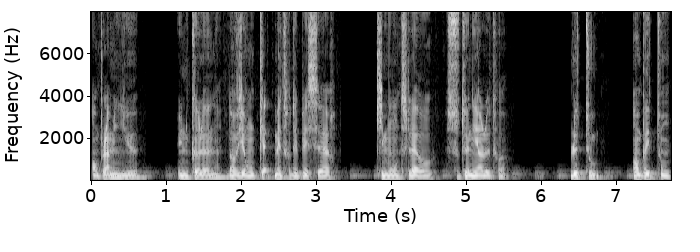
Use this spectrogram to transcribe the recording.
En plein milieu, une colonne d'environ 4 mètres d'épaisseur qui monte là-haut soutenir le toit. Le tout en béton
